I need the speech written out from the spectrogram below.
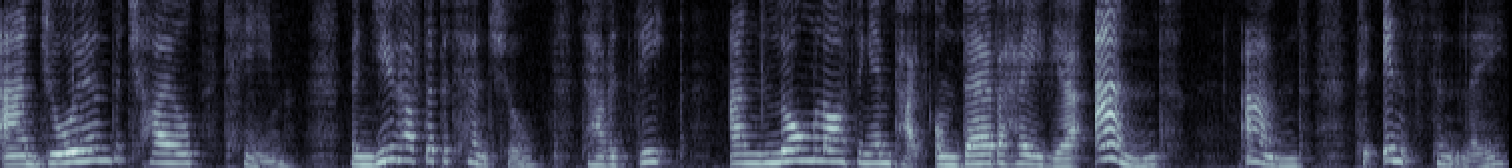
and join the child's team, then you have the potential to have a deep and long lasting impact on their behaviour and and to instantly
